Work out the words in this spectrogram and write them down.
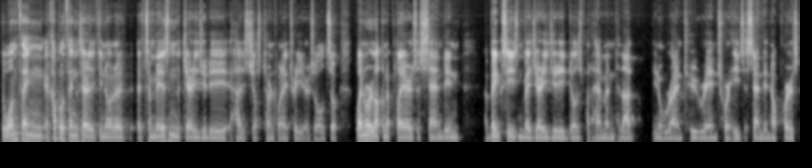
the one thing, a couple of things there that you know that it's amazing that Jerry Jeudy has just turned 23 years old. So when we're looking at players ascending, a big season by Jerry Jeudy does put him into that you know round two range where he's ascending upwards.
